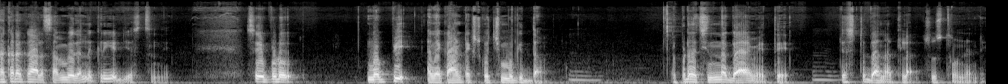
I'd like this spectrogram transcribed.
రకరకాల సంవేదనలు క్రియేట్ చేస్తుంది. సో ఇప్పుడు నొప్పి అనే కాంటెక్స్ట్కి వచ్చి ముగిద్దాం. ఎప్పుడైనా చిన్న గాయం అయితే జస్ట్ దాన్ని అట్లా చూస్తూ ఉండండి.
